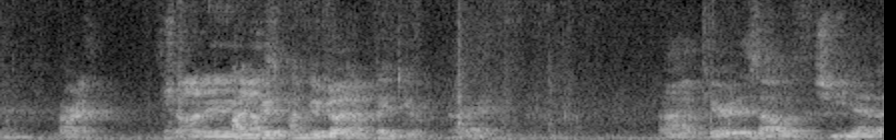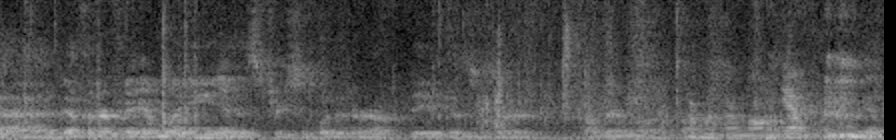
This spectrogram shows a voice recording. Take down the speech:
one. All right. Sean, anything else? I'm good, I'm You good for now, thank you. All right. Uh, Karen is out, she had a death in her family, as Teresa put in her update, this is her Her mother-in-law. mother-in-law, yep. Yep.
